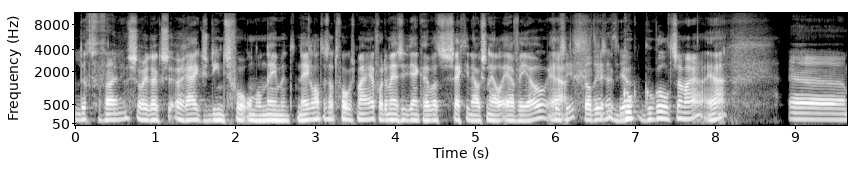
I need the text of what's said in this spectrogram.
luchtvervuiling. Sorry, dat is Rijksdienst voor Ondernemend Nederland is dat volgens mij. Hè? Voor de mensen die denken, wat zegt hij nou snel, RVO? Ja. Precies, dat is het. ja. Go- Google ze maar, ja. Ehm,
